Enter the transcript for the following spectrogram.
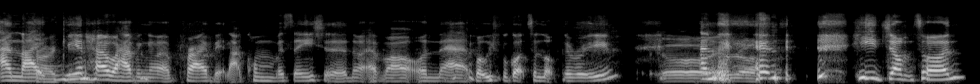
And like me and her were having a private like conversation or whatever on there, but we forgot to lock the room. Oh, and no. then he jumped on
